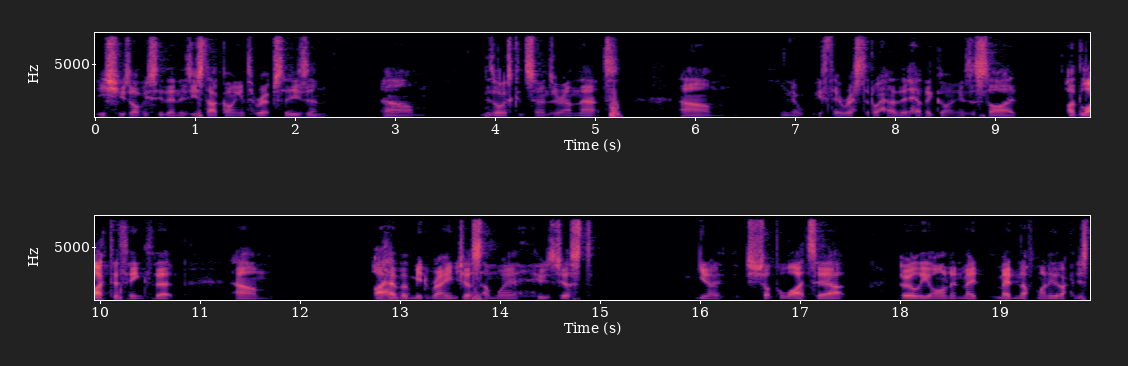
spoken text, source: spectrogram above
issues obviously then is you start going into rep season. Um, there's always concerns around that. Um, you know if they're rested or how they how they're going as a side. I'd like to think that um, I have a mid ranger somewhere who's just you know shot the lights out early on and made made enough money that I can just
